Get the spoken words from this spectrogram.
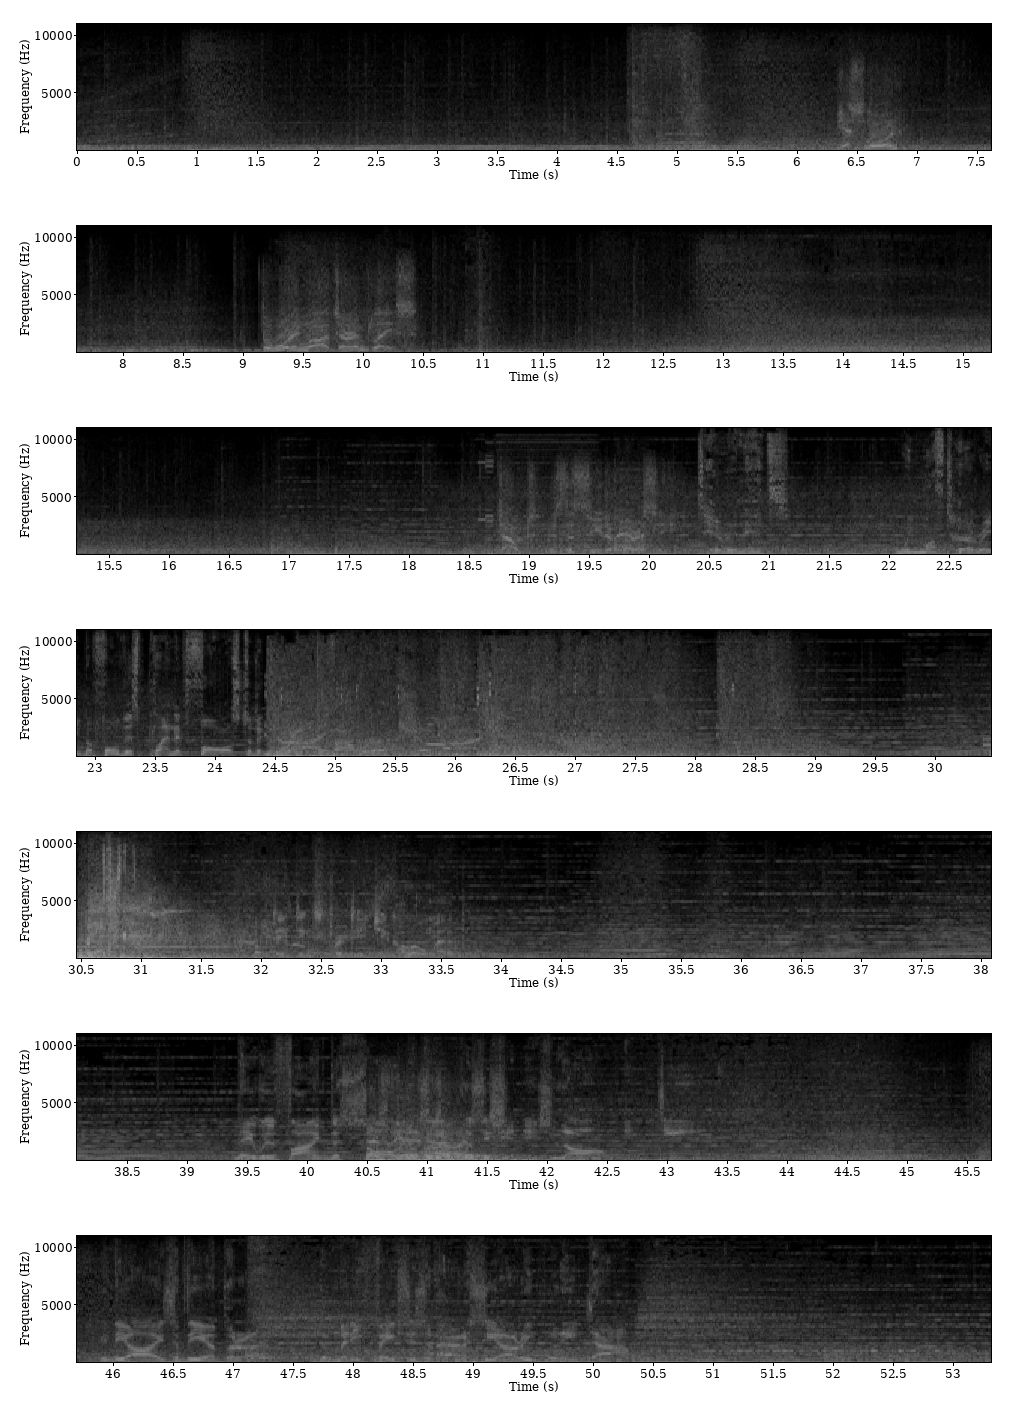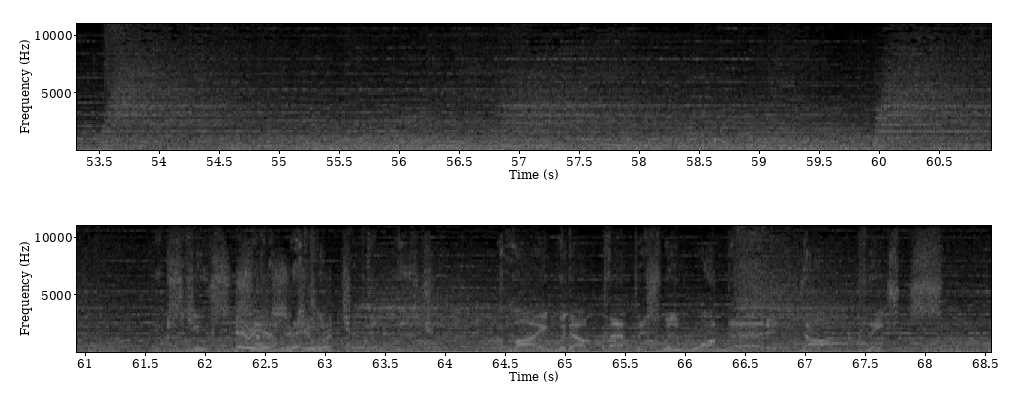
Yes, Lord? The warning rods are in place. Doubt is the seed of heresy. Tyranids. We must hurry before this planet falls to the Great Devourer. Updating strategic holo map. They will find the sword the of Emperor position is long indeed. In the eyes of the Emperor, the many faces of heresy are equally. Excuses Area secured. the weak. A mind without purpose will wander in dark places.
